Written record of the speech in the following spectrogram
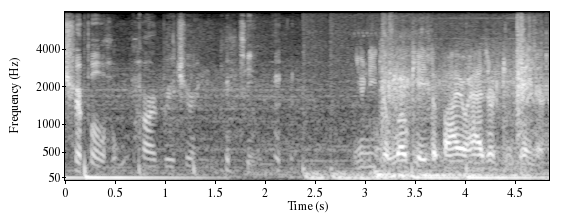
Triple hard breacher team. You need to locate the biohazard container.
